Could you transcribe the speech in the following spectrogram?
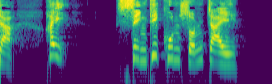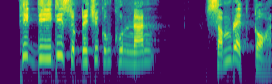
จะให้สิ่งที่คุณสนใจที่ดีที่สุดในชีวิตของคุณนั้นสำเร็จก่อน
